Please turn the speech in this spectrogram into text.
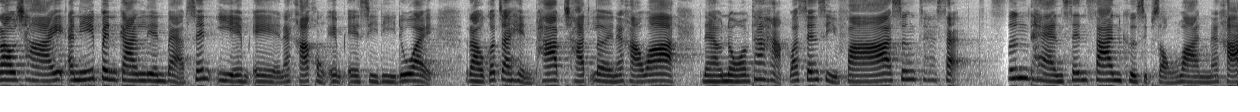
เราใช้อันนี้เป็นการเรียนแบบเส้น EMA นะคะของ MACD ด้วย เราก็จะเห็นภาพชัดเลยนะคะว่าแนวโน้มถ้าหากว่าเส้นสีฟ้า ซึ่ง ซึ่งแทนเส้นสั้นคือ 12 วันนะคะ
